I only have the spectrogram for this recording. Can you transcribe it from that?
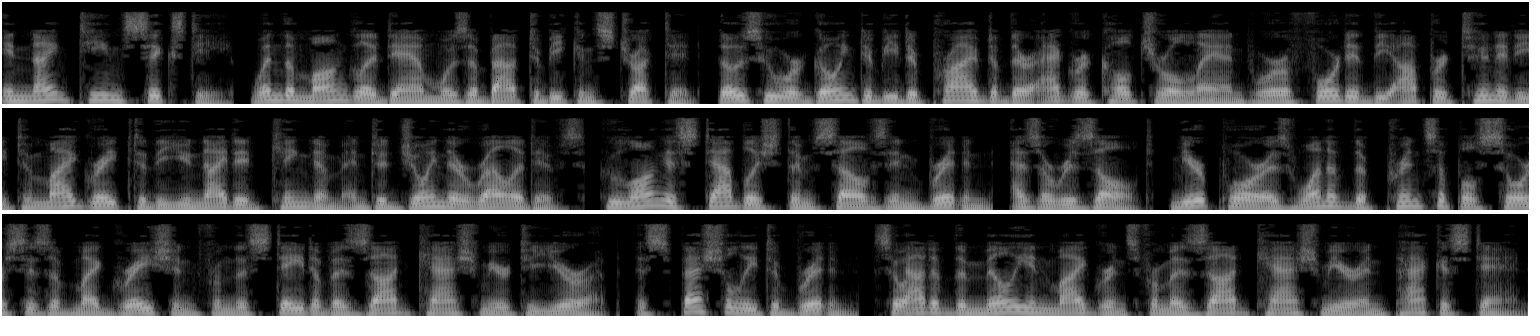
In 1960, when the Mangla Dam was about to be constructed, those who were going to be deprived of their agricultural land were afforded the opportunity to migrate to the United Kingdom and to join their relatives, who long established themselves in Britain. As a result, Mirpur is one of the principal sources of migration from the state of Azad Kashmir to Europe, especially to Britain, so out of the million migrants from Azad Kashmir and Pakistan,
